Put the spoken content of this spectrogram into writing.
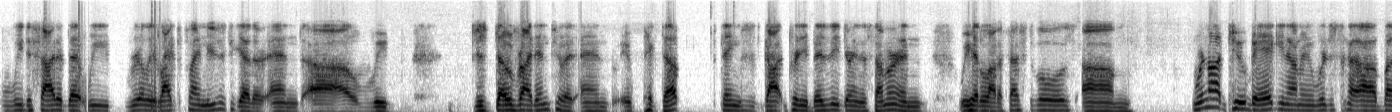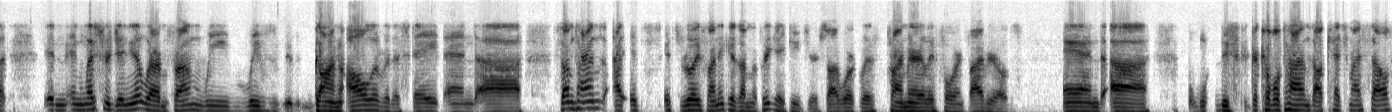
we decided that we really liked playing music together, and uh, we just dove right into it, and it picked up. Things got pretty busy during the summer, and we hit a lot of festivals. Um, we're not too big, you know. I mean, we're just, uh, but in, in West Virginia, where I'm from, we we've gone all over the state, and uh, sometimes I, it's it's really funny because I'm a pre-K teacher, so I work with primarily four and five year olds, and uh, w- these a couple times I'll catch myself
